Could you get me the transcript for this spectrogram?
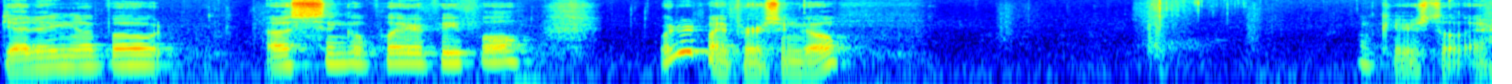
getting about us single player people. Where did my person go? Okay, you're still there.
